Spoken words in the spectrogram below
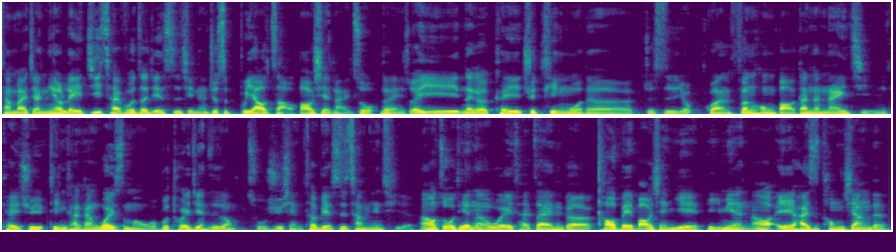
坦白讲，你要累积财富这件事情呢，就是不要找保险来做。对，所以那个可以去听我的，就是有关分红保单的那一集，你可以去听看看为什么我不推荐这种储蓄险，特别是常年。期的。然后昨天呢，我也才在那个靠北保险业里面，然后诶还是同乡的，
